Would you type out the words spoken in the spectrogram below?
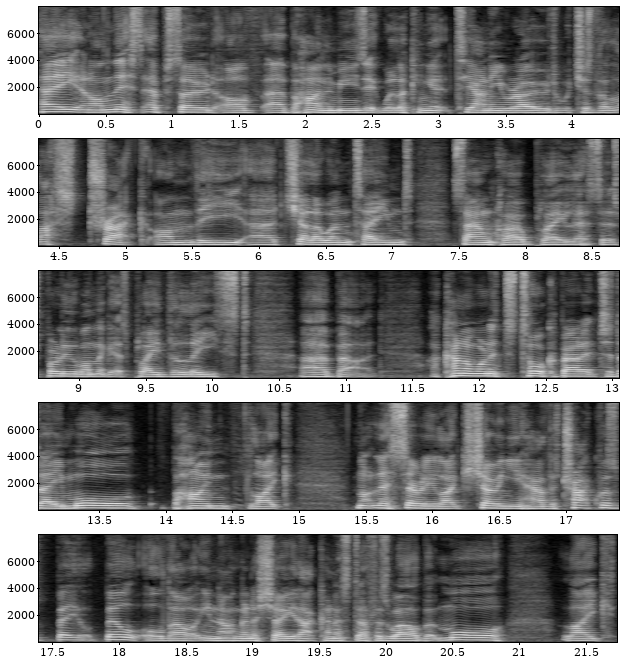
Hey, and on this episode of uh, Behind the Music, we're looking at Tianhe Road, which is the last track on the uh, Cello Untamed SoundCloud playlist. So it's probably the one that gets played the least. Uh, but I, I kind of wanted to talk about it today more behind, like, not necessarily like showing you how the track was built, although, you know, I'm going to show you that kind of stuff as well, but more like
